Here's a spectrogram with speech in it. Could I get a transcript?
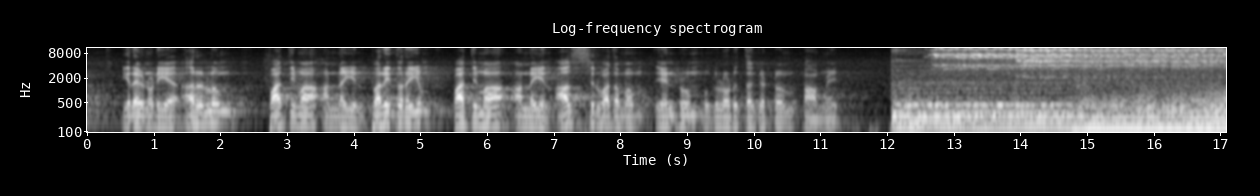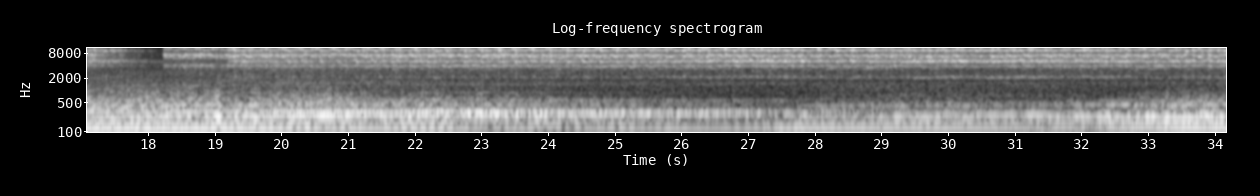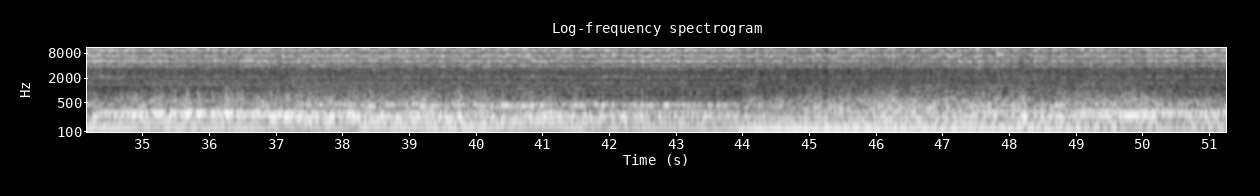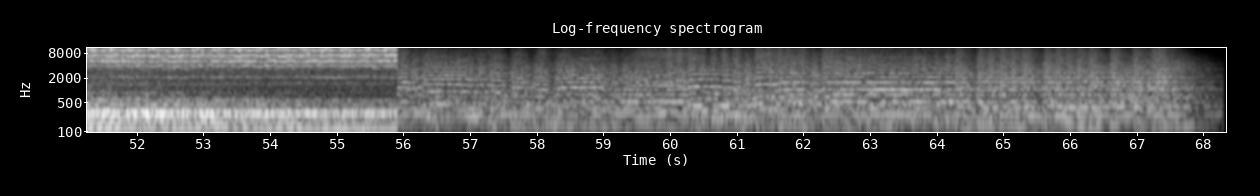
இறைவனுடைய அருளும் பாத்திமா அன்னையின் பரிந்துரையும் பாத்திமா அன்னையின் ஆசிர்வாதமும் என்றும் உங்களோடு தங்கட்டும். ஆமேன்.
